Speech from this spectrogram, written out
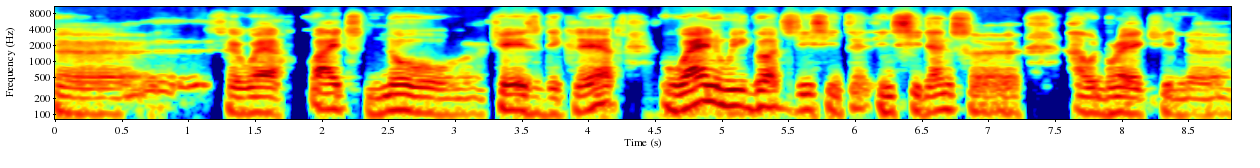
uh, there were quite no case declared. When we got this incidence uh, outbreak in uh,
